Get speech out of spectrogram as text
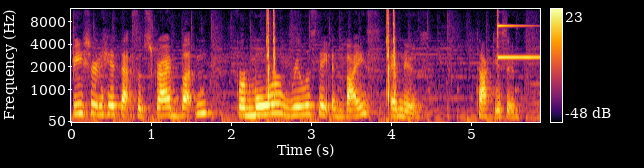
be sure to hit that subscribe button for more real estate advice and news. Talk to you soon.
